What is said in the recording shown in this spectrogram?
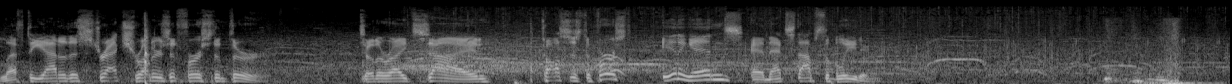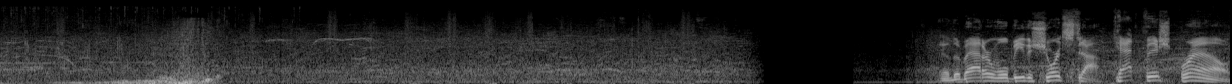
Lefty out of the stretch. Runners at first and third. To the right side. Tosses to first. Inning ends, and that stops the bleeding. Batter will be the shortstop, Catfish Brown.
